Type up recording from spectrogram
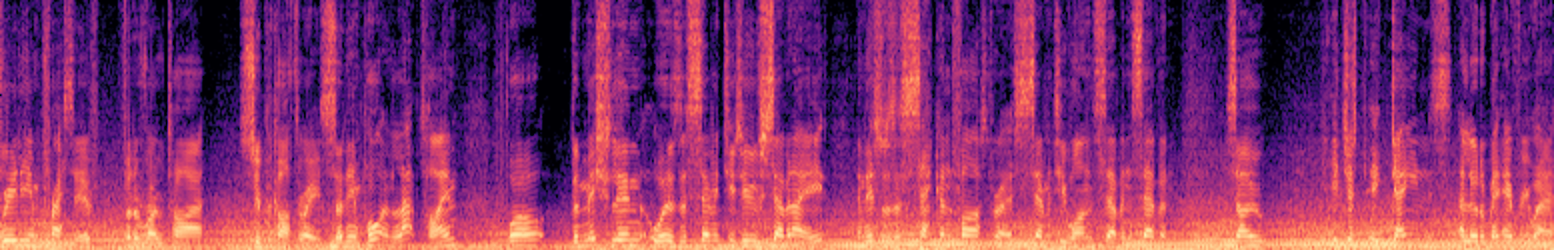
really impressive for the road tire supercar 3. So the important lap time, well, the Michelin was a 72.78 and this was a second faster at a 71.77. So it just it gains a little bit everywhere.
